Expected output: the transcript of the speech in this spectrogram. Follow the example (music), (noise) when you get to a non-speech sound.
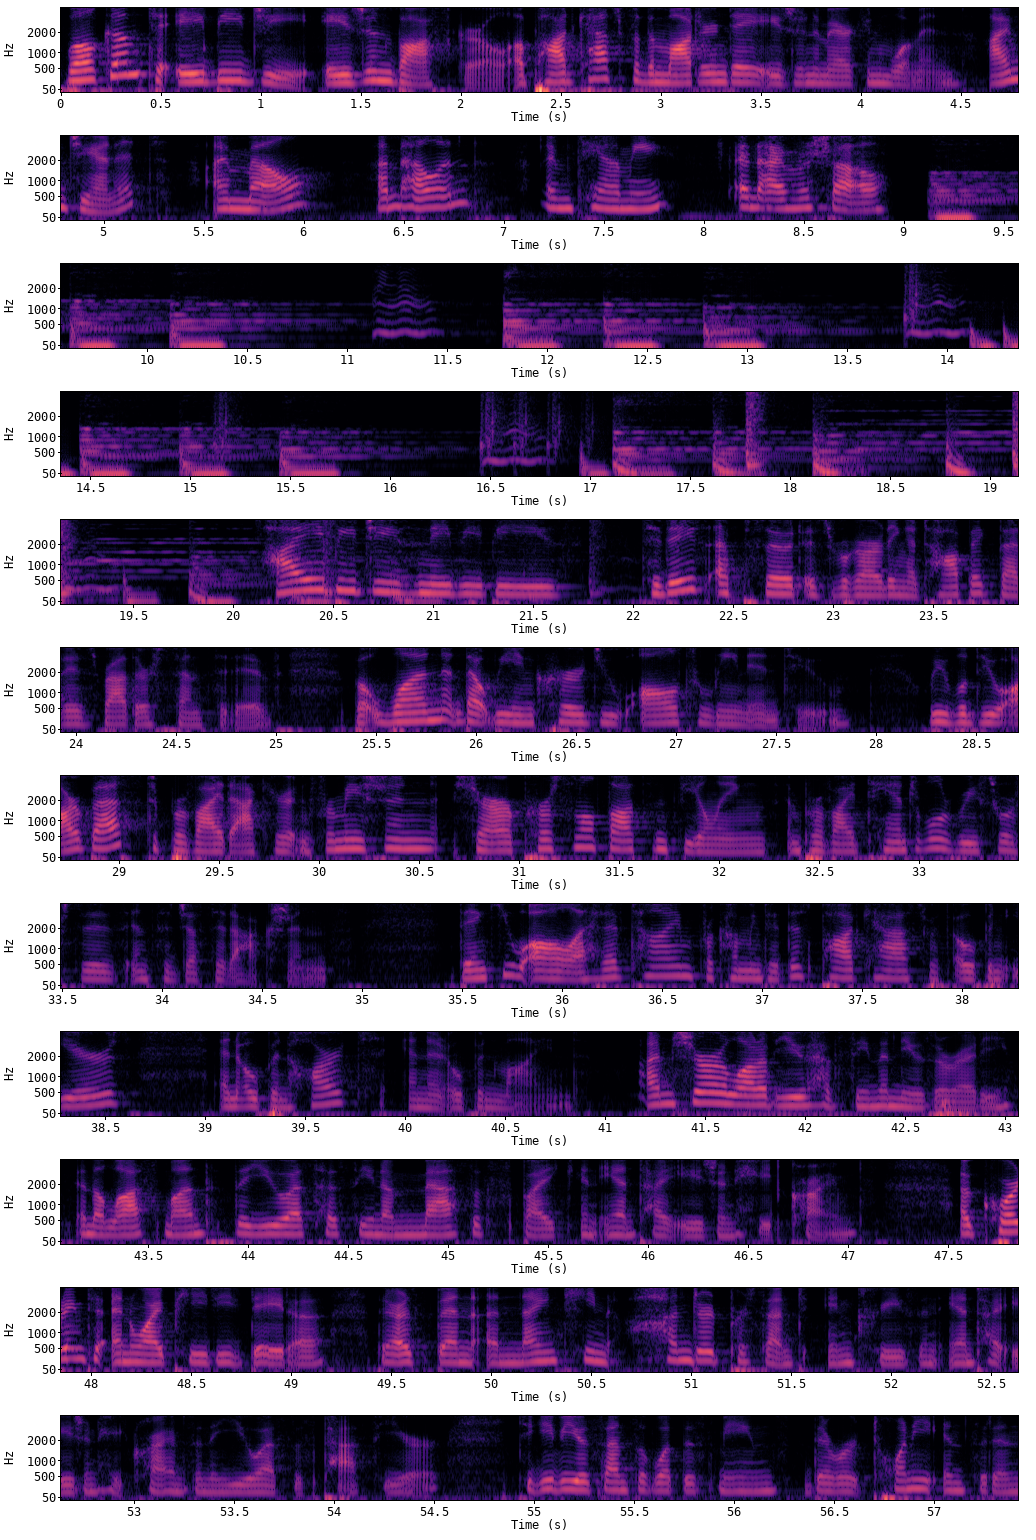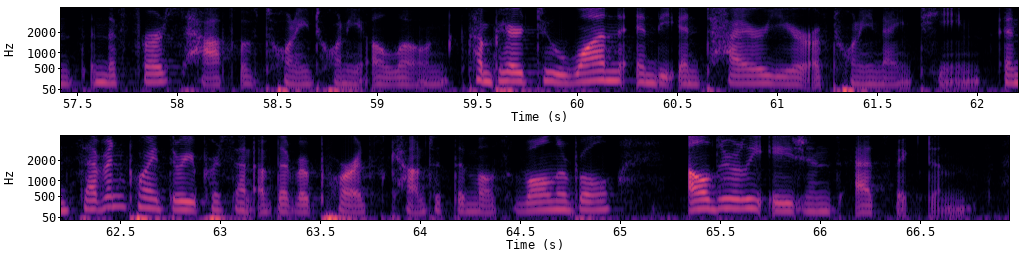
Welcome to ABG, Asian Boss Girl, a podcast for the modern day Asian American woman. I'm Janet. I'm Mel. I'm Helen. I'm Tammy. And I'm Michelle. Hi, ABGs and ABBs. Today's episode is regarding a topic that is rather sensitive, but one that we encourage you all to lean into. We will do our best to provide accurate information, share our personal thoughts and feelings, and provide tangible resources and suggested actions. Thank you all ahead of time for coming to this podcast with open ears, an open heart, and an open mind. I'm sure a lot of you have seen the news already. In the last month, the US has seen a massive spike in anti Asian hate crimes. According to NYPD data, there has been a 1900% increase in anti Asian hate crimes in the US this past year. To give you a sense of what this means, there were 20 incidents in the first half of 2020 alone, compared to one in the entire year of 2019. And 7.3% of the reports counted the most vulnerable, elderly Asians as victims.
